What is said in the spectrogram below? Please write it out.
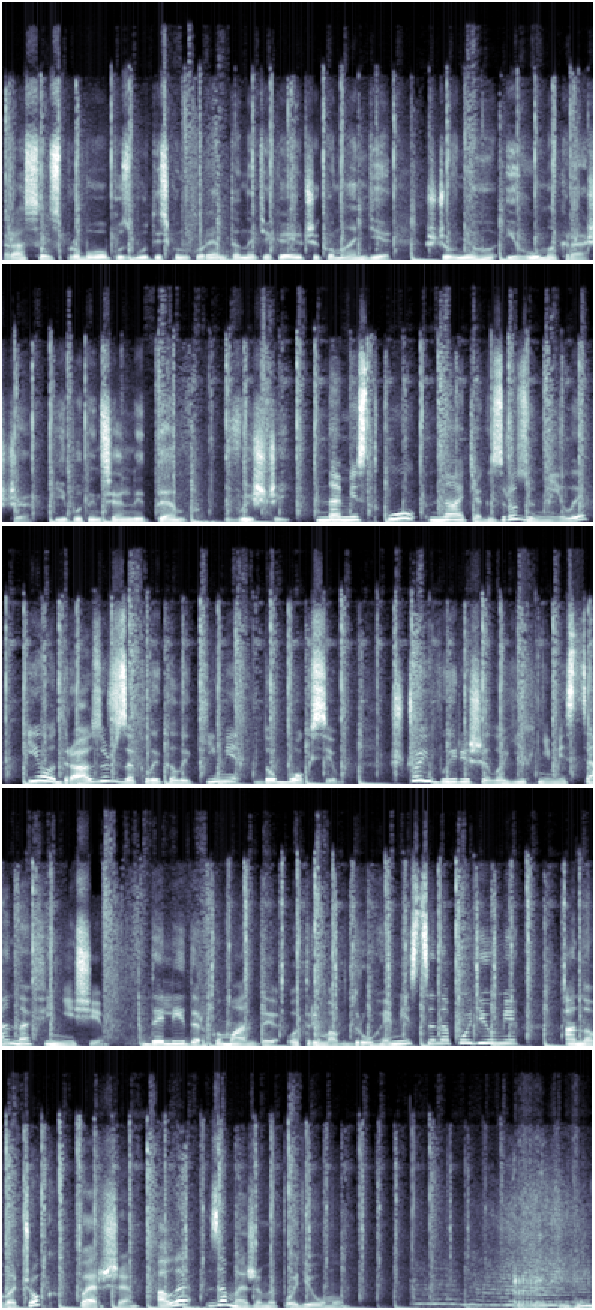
Рассел спробував позбутись конкурента, натякаючи команді, що в нього і гума краща, і потенціальний темп вищий. На містку натяк зрозуміли і одразу ж закликали Кімі до боксів, що й вирішило їхні місця на фініші, де лідер команди отримав друге місце на подіумі, а новачок перше, але за межами подіуму. Red Bull.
